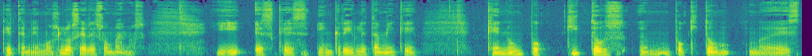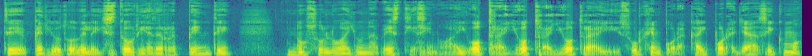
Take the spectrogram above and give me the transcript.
que tenemos los seres humanos. Y es que es increíble también que, que en un poquitos, un poquito este periodo de la historia, de repente no solo hay una bestia, sino hay otra y otra y otra y surgen por acá y por allá, así como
